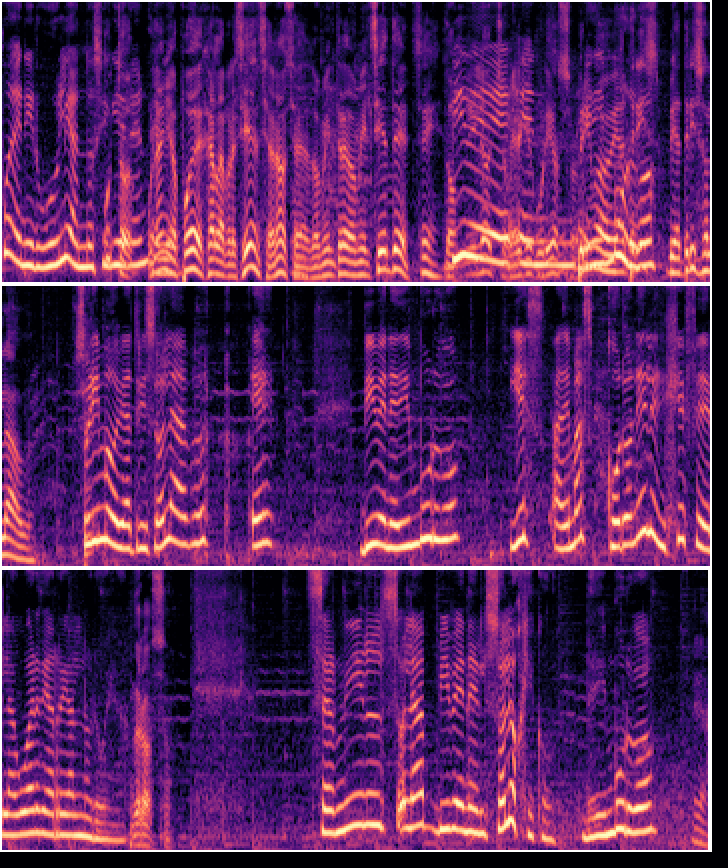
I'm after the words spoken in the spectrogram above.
Pueden ir googleando si Justo quieren. un año después de dejar la presidencia, ¿no? O sea, 2003-2007. Sí. 2008, Vive mirá qué en- curioso. Primo de Edimburgo. Beatriz, Beatriz Olav. Primo de Beatriz Olav. eh, vive en Edimburgo. Y es además coronel en jefe de la Guardia Real Noruega. Grosso. Sir Niels Olav vive en el zoológico de Edimburgo. Mirá.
